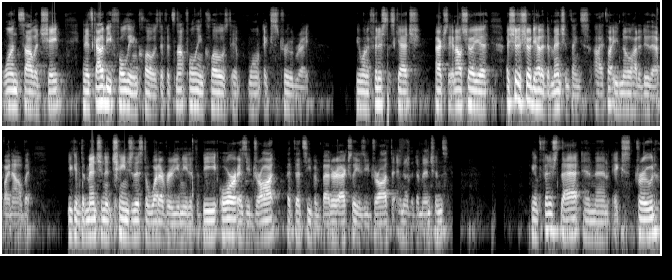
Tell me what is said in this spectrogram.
one solid shape and it's got to be fully enclosed. If it's not fully enclosed, it won't extrude right. You want to finish the sketch, actually, and I'll show you, I should have showed you how to dimension things. I thought you'd know how to do that by now, but you can dimension and change this to whatever you need it to be or as you draw it that's even better actually as you draw it to enter the dimensions. You can finish that and then extrude.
